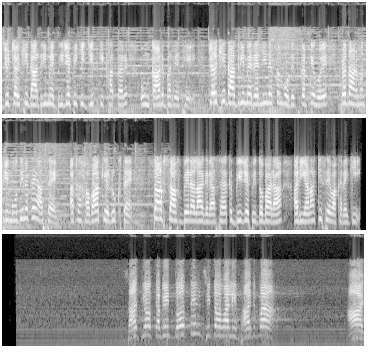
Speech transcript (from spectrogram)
जो चरखी दादरी में बीजेपी की जीत की खातर ओंकार भर रहे थे। चरखी दादरी में रैली ने संबोधित करते हुए प्रधानमंत्री मोदी ने कहा है अक हवा के रुख तय साफ़ साफ़ बेरा लाग रहा है कि बीजेपी दोबारा हरियाणा की सेवा करेगी। साथियों, कभी दो तीन सीटों वाली भाजपा आज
